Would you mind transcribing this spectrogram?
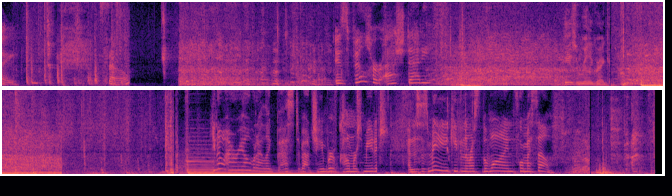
Hi. So, is Phil her Ash Daddy? He's a really great guy. You know, Ariel, what I like best about Chamber of Commerce meetings? And this is me keeping the rest of the wine for myself.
